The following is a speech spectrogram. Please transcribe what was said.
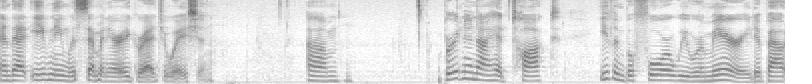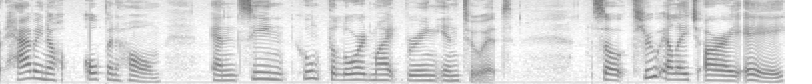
and that evening was seminary graduation. Um, Burton and I had talked even before we were married about having an open home and seeing whom the Lord might bring into it. So through LHRAA,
